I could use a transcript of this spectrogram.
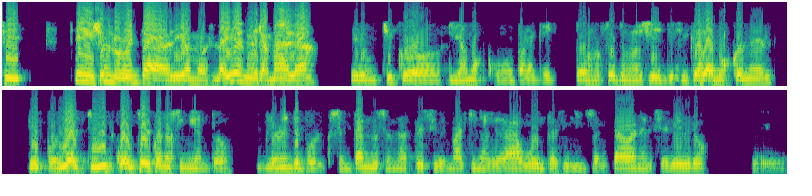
Sí, sí, Show 90, digamos, la idea no era mala, era un chico, digamos, como para que todos nosotros nos identificáramos con él, que podía adquirir cualquier conocimiento, simplemente por sentándose en una especie de máquina que daba vueltas y le insertaba en el cerebro eh,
